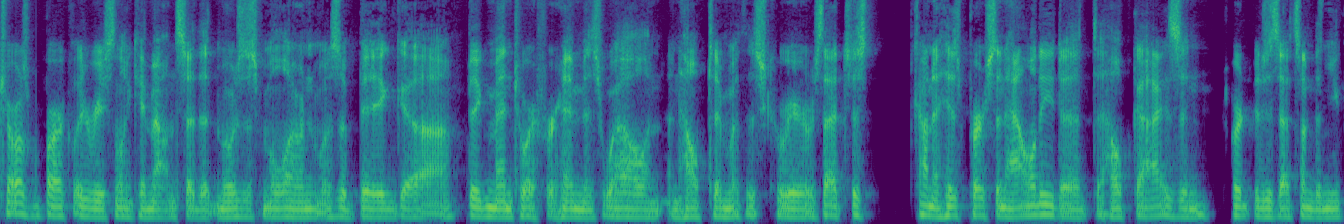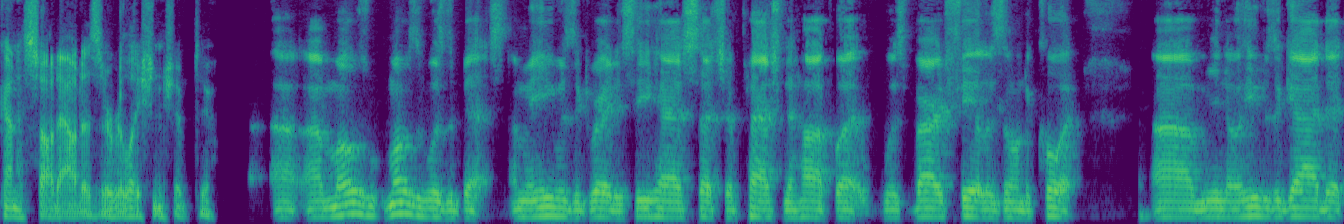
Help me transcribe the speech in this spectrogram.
Charles Barkley recently came out and said that Moses Malone was a big, uh, big mentor for him as well, and, and helped him with his career. Was that just kind of his personality to to help guys, and or is that something you kind of sought out as a relationship too? Uh, uh, Moses, Moses was the best. I mean, he was the greatest. He had such a passionate heart, but was very fearless on the court. Um, you know, he was a guy that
